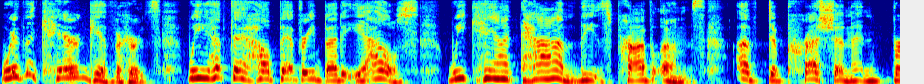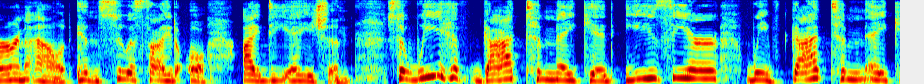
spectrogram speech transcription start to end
we're the caregivers. We have to help everybody else. We can't have these problems of depression and burnout and suicidal ideation. So we have got to make it easier. We've got to make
